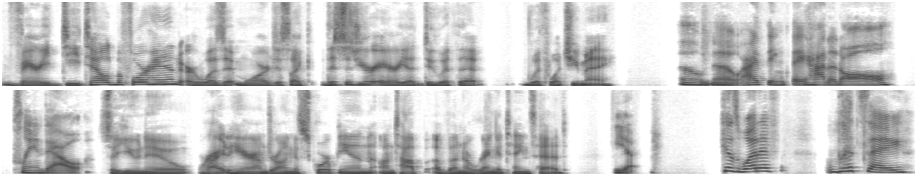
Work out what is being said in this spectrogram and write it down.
very detailed beforehand, or was it more just like, this is your area, do with it with what you may? Oh, no. I think they had it all planned out. So you knew right here, I'm drawing a scorpion on top of an orangutan's head. Yeah. Because what if, let's say,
